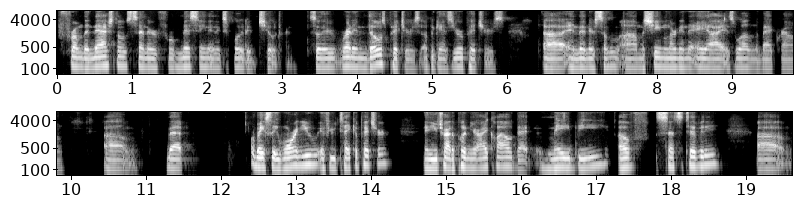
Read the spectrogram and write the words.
from the National Center for Missing and Exploited Children. So they're running those pictures up against your pictures. Uh, and then there's some uh, machine learning, the AI as well in the background um, that basically warn you if you take a picture and you try to put in your iCloud that may be of sensitivity, um,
